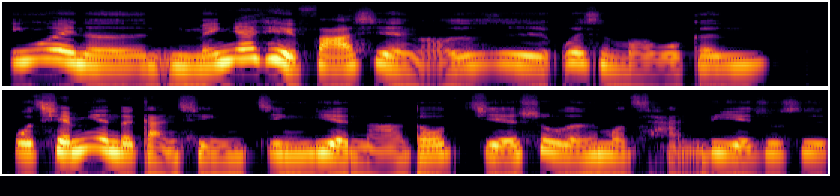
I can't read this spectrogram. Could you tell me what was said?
因为呢，你们应该可以发现哦，就是为什么我跟我前面的感情经验啊，都结束的那么惨烈，就是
